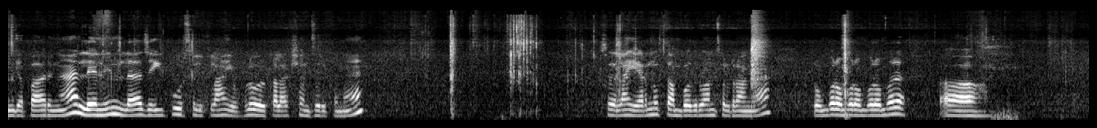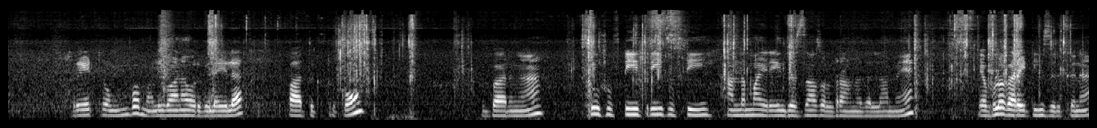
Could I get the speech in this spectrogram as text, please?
இங்கே பாருங்கள் லெனினில் ஜெய்ப்பூர் சில்க்லாம் எவ்வளோ ஒரு கலெக்ஷன்ஸ் இருக்குன்னு. ஸோ இதெல்லாம் இரநூத்தம்பது ரூபான்னு சொல்கிறாங்க ரொம்ப ரொம்ப ரொம்ப ரொம்ப ரேட் ரொம்ப மலிவான ஒரு விலையில் பார்த்துக்கிட்டு இருக்கோம். பாருங்கள் டூ ஃபிஃப்டி த்ரீ ஃபிஃப்டி அந்த மாதிரி ரேஞ்சஸ் தான் சொல்கிறாங்க இது எல்லாமே எவ்வளோ வெரைட்டிஸ் இருக்குன்னு.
